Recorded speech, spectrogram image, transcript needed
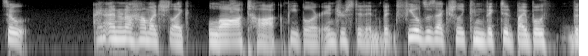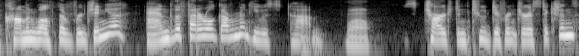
so I, I don't know how much like law talk people are interested in, but Fields was actually convicted by both the Commonwealth of Virginia and the federal government. He was um, Wow. Was charged in two different jurisdictions.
